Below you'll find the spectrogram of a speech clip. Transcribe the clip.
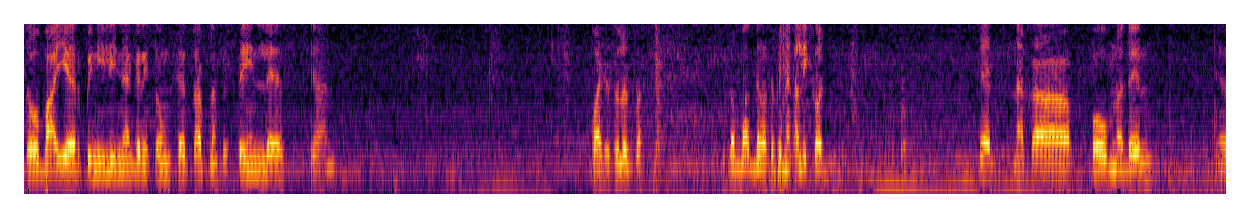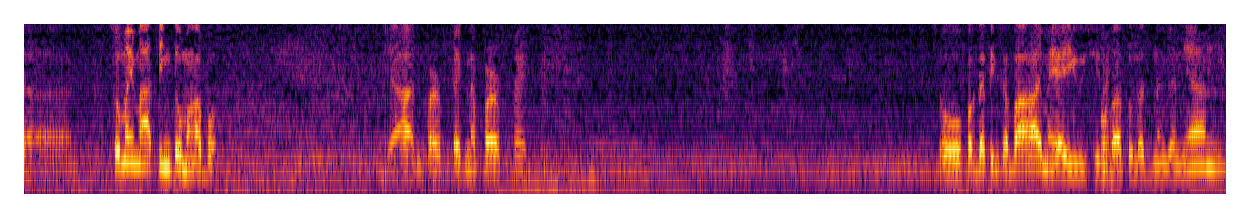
So, buyer, pinili niya ganitong setup lang sa stainless. Yan. Pa sa sulod pa. Isang bag na ka sa pinakalikod. Yan, naka-foam na din. Yan. So, may mating to mga boss. Yan, perfect na perfect. So, pagdating sa bahay, may ayusin pa tulad ng ganyan.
